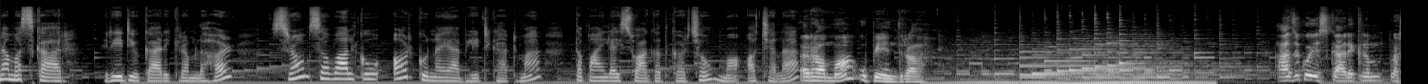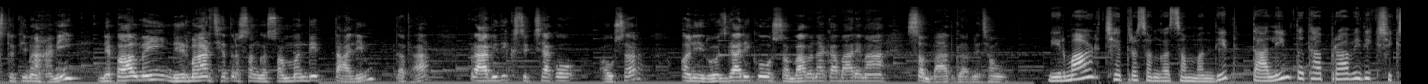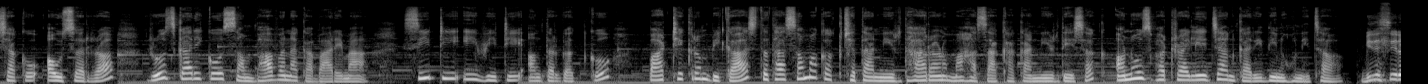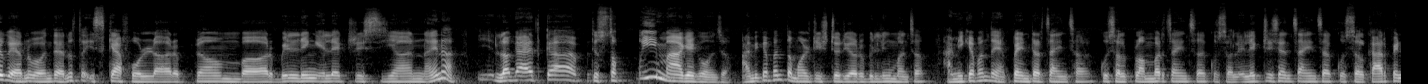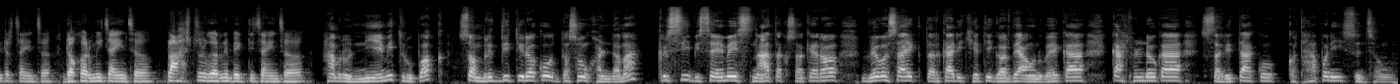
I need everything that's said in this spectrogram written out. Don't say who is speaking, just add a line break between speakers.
नमस्कार रेडियो कार्यक्रम लहर श्रम सवालको अर्को नयाँ भेटघाटमा तपाईँलाई स्वागत गर्छौ म अचला।
र म उपेन्द्र। आजको यस कार्यक्रम प्रस्तुतिमा हामी नेपालमै निर्माण क्षेत्रसँग सम्बन्धित तालिम तथा प्राविधिक शिक्षाको अवसर अनि रोजगारीको सम्भावनाका बारेमा संवाद गर्नेछौँ।
निर्माण क्षेत्रसँग सम्बन्धित तालिम तथा प्राविधिक शिक्षाको अवसर र रोजगारीको सम्भावनाका बारेमा सिटिइभिटी अन्तर्गतको पाठ्यक्रम विकास तथा समकक्षता निर्धारण महाशाखाका निर्देशक अनुज भट्टराईले जानकारी दिनुहुनेछ।
विदेशतिरको हेर्नुभयो भने त हेर्नुहोस् त स्क्याफोल्डर प्लम्बर बिल्डिङ इलेक्ट्रिसियन होइन? लगायतका त्यो सबै मागेको हुन्छ। हामी कहाँ पनि त मल्टी स्टोरीहरू बिल्डिङ बन्छ। हामी कहाँ पनि त यहाँ पेन्टर चाहिन्छ कुशल प्लम्बर चाहिन्छ कुशल इलेक्ट्रिसियन चाहिन्छ कुशल कार्पेन्टर चाहिन्छ डकर्मी चाहिन्छ प्लास्टर गर्ने व्यक्ति चाहिन्छ।
हाम्रो नियमित रूपक समृद्धितिरको दशौं खण्डमा कृषि विषयमै स्नातक सकेर व्यावसायिक तरकारी खेती गर्दै आउनुभएका काठमाडौँका सरिताको कथा पनि सुन्छौँ।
